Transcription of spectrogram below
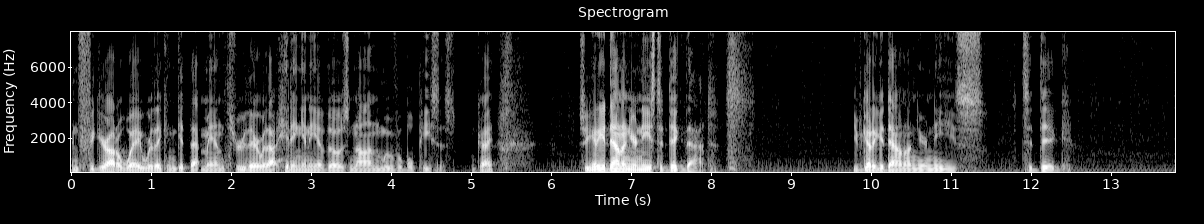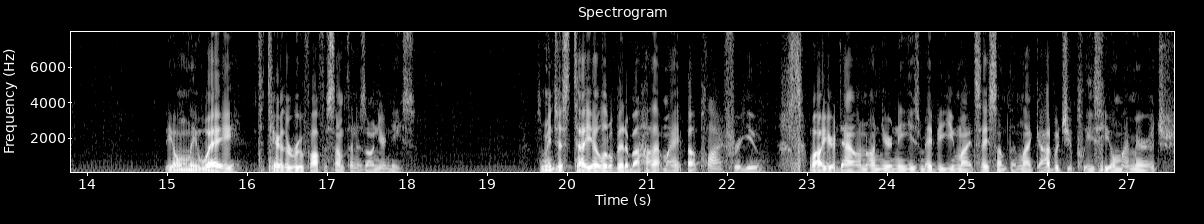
and figure out a way where they can get that man through there without hitting any of those non-movable pieces. Okay. So you got to get down on your knees to dig that. You've got to get down on your knees to dig. The only way to tear the roof off of something is on your knees. So let me just tell you a little bit about how that might apply for you. While you're down on your knees, maybe you might say something like, God, would you please heal my marriage?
